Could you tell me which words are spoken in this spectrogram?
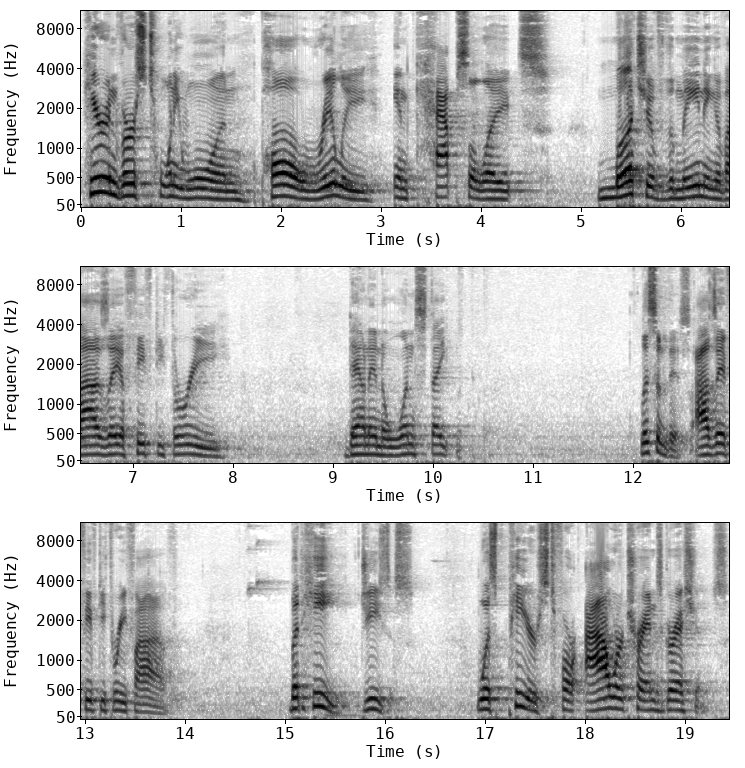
Here in verse 21, Paul really encapsulates much of the meaning of Isaiah 53 down into one statement. Listen to this Isaiah 53 5. But he, Jesus, was pierced for our transgressions.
